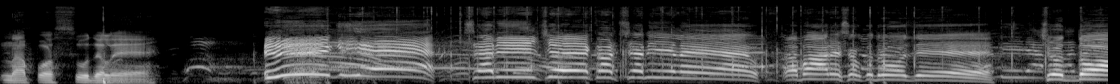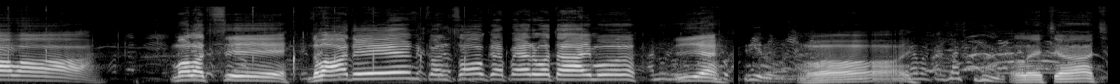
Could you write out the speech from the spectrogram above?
напосудили. І є! Шамільчик от Шамілев! Баришевку, друзі! Чудово! Молодці! 2-1, концовка першого тайму. Є. Ой, летять,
